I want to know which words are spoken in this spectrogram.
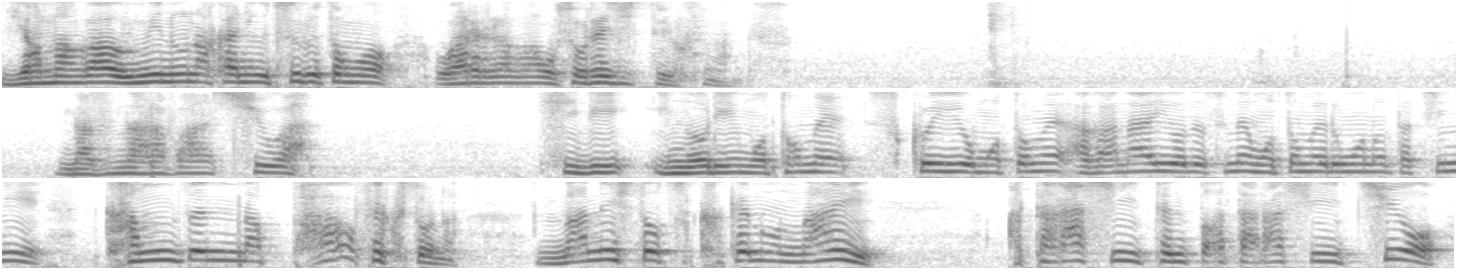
い。山が海の中に移るとも我らは恐れじということなんです。なぜならば主は日々祈り求め救いを求め贖いをですね求める者たちに完全なパーフェクトな何一つ賭けのない新しい天と新しい地を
